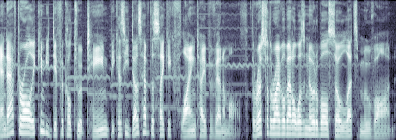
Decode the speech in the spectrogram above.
And after all, it can be difficult to obtain because he does have the psychic flying type Venomoth. The rest of the rival battle wasn't notable, so let's move on.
